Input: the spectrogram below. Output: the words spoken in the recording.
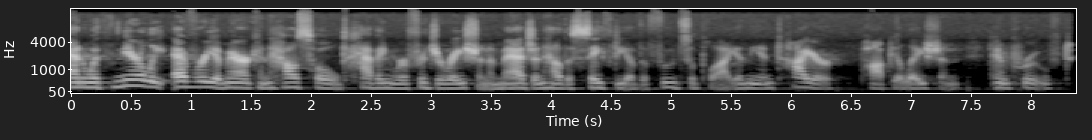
And with nearly every American household having refrigeration, imagine how the safety of the food supply in the entire population improved.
